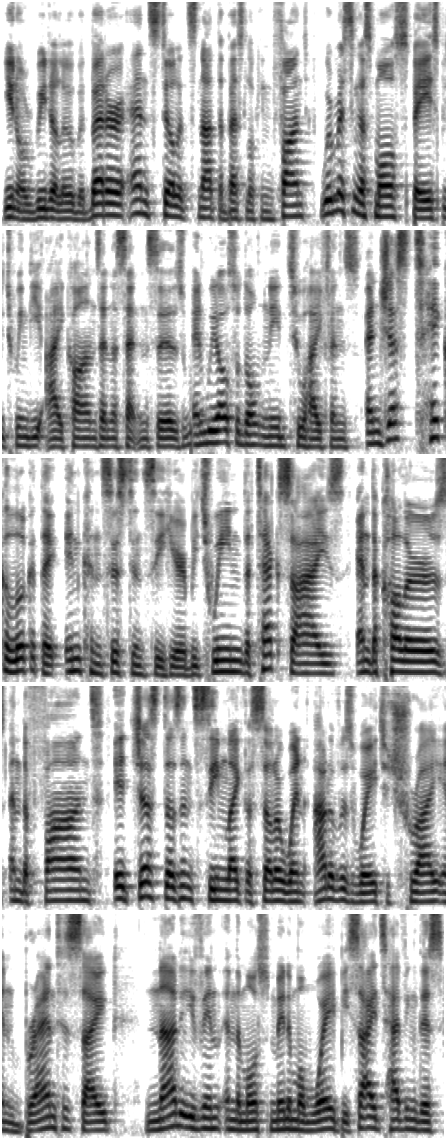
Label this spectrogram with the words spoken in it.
you know, read a little bit better. And still, it's not the best looking font. We're missing a small space between the icons and the sentences. And we also don't need two hyphens. And just take a look at the inconsistency here between the text size and the colors and the font. It just doesn't seem like the seller went out of his way to try and brand his site not even in the most minimum way besides having this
